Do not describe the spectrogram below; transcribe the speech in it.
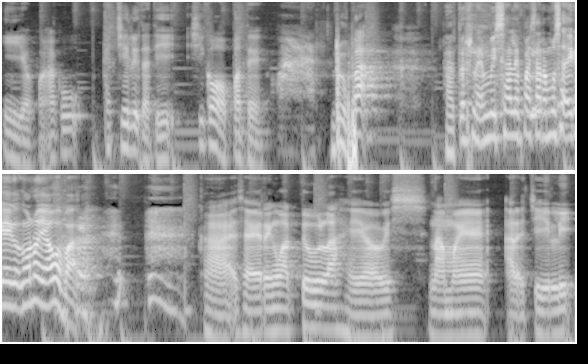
iya pak aku kecil tadi psikopat ya Duh, Pak. Nah, terus nek misalnya pacarmu saya kayak ngono ya apa, Pak? Gak seiring waktu lah ya wis namanya arek cilik.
